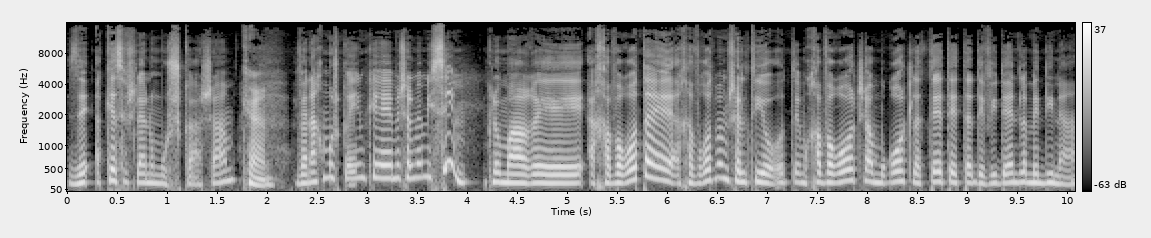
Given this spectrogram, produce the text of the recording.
זה, הכסף שלנו מושקע שם, כן. ואנחנו מושקעים כמשלמי מיסים. כלומר, אה, החברות, החברות ממשלתיות הן חברות שאמורות לתת את הדיבידנד למדינה,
